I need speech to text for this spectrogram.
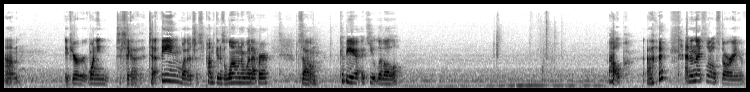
um, if you're wanting to stick a, to a theme, whether it's just pumpkins alone or whatever. So, could be a, a cute little help. Uh, and a nice little story of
